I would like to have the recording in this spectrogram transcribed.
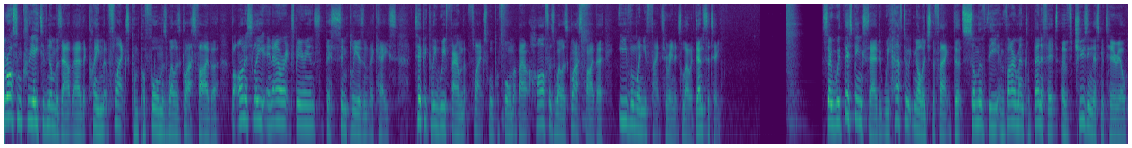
There are some creative numbers out there that claim that flax can perform as well as glass fibre, but honestly, in our experience, this simply isn't the case. Typically, we've found that flax will perform about half as well as glass fibre, even when you factor in its lower density. So with this being said, we have to acknowledge the fact that some of the environmental benefit of choosing this material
